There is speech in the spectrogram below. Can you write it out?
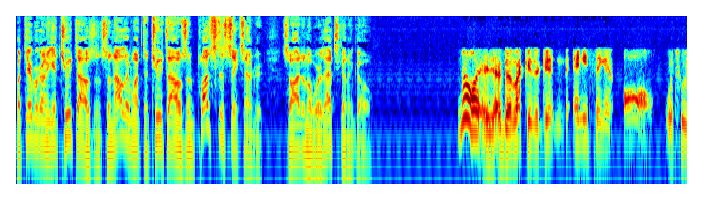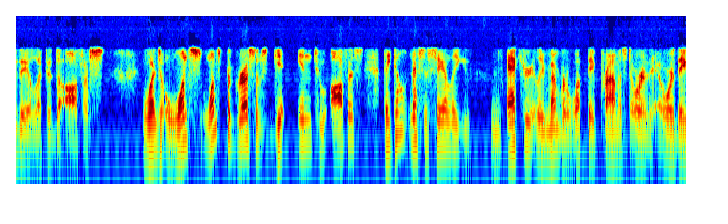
but they were going to get 2,000. So now they want the 2,000 plus the 600. So I don't know where that's going to go. No, eh, they're lucky they're getting anything at all with who they elected to office. Once once once progressives get into office, they don't necessarily accurately remember what they promised or or they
